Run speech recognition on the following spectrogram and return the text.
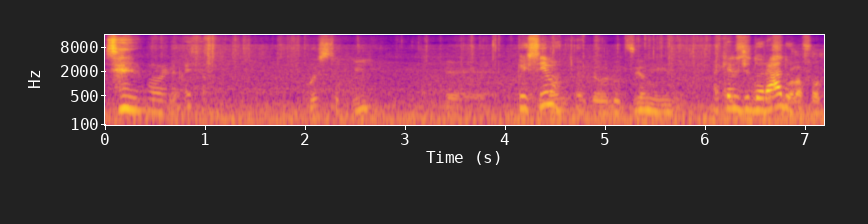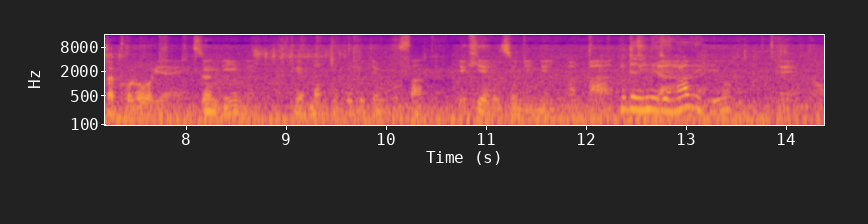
sim, olha. Então, Questo qui è, Qui cima? è lo lo zio Nini. Aquele de Questo- dourado? Con la foto a colori, è zio Nini, che è morto poco tempo fa. E chi è lo zio Nini? Il papà? In 2019? di Dario? Eh no,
